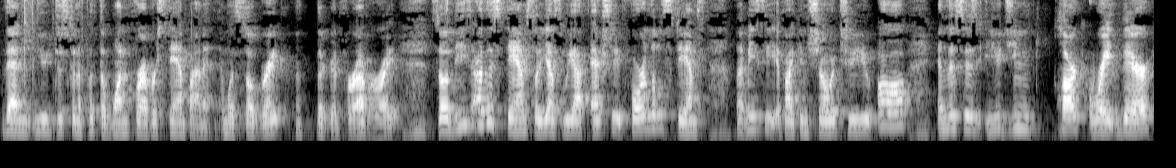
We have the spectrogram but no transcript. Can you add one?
then you're just going to put the one forever stamp on it. And what's so great, they're good forever, right? So these are the stamps. So yes, we got actually four little stamps. Let me see if I can show it to you. Oh, and this is Eugene Clark right there.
